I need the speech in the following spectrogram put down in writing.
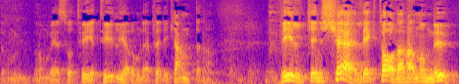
de, de är så tvetydliga, de där predikanterna. Vilken kärlek talar han om nu?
